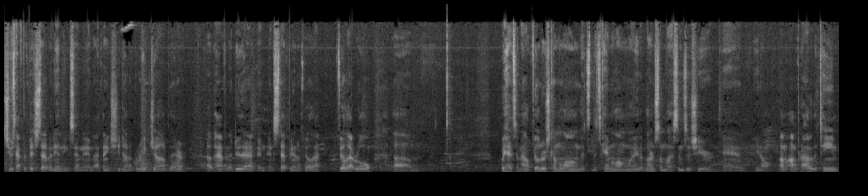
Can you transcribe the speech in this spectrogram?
she was have to pitch seven innings. And, and I think she done a great job there of having to do that and, and step in and fill that fill that role. Um, we had some outfielders come along that's, that's came a long way that learned some lessons this year. And you know I'm, I'm proud of the team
